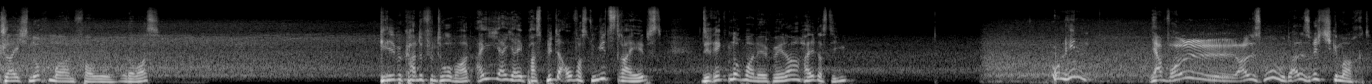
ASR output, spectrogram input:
Gleich nochmal ein Foul, oder was? Gelbe Karte für den Torwart. Eieiei, pass bitte auf, was du jetzt treibst. Direkt nochmal ein Elfmeter. Halt das Ding. Und hin. Jawoll, alles gut, alles richtig gemacht.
